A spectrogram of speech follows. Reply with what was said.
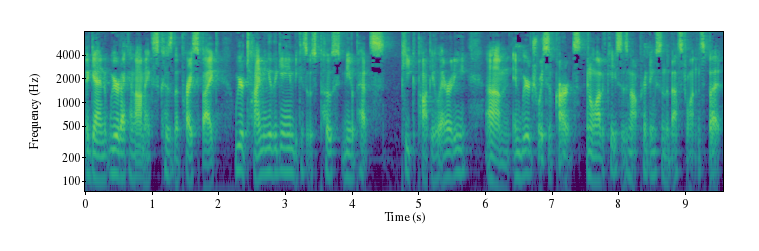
again, weird economics because of the price spike, weird timing of the game because it was post Neopets peak popularity, um, and weird choice of cards in a lot of cases, not printing some of the best ones. But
